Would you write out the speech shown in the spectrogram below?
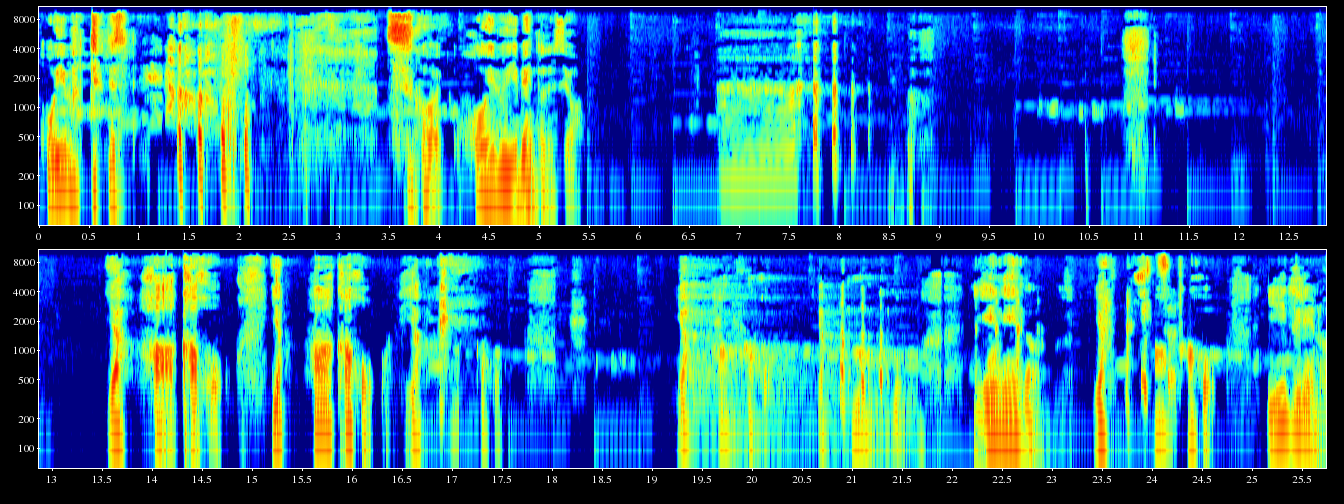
ホイブって言うんですね。すごい。ホイブイベントですよ。あやっはーかほ。やっはーかほ。やっはーかほ。やっはーかほ。やっはーかほ。言えねえな。やっはーかほ。言いづれえな。ー、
